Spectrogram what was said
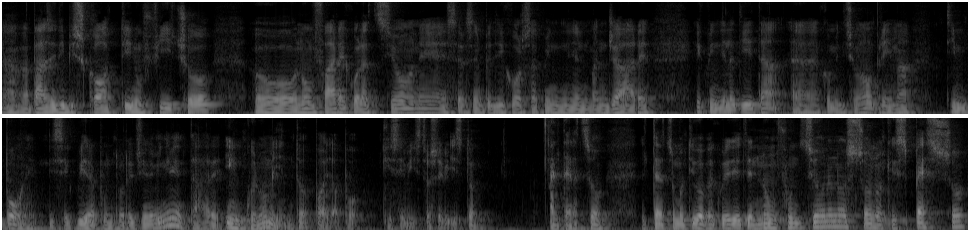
a base di biscotti in ufficio o non fare colazione, essere sempre di corsa quindi nel mangiare e quindi la dieta, eh, come dicevamo prima, ti impone di seguire appunto un regime alimentare in quel momento, poi dopo chi si è visto si è visto. Il terzo, il terzo motivo per cui le diete non funzionano sono che spesso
